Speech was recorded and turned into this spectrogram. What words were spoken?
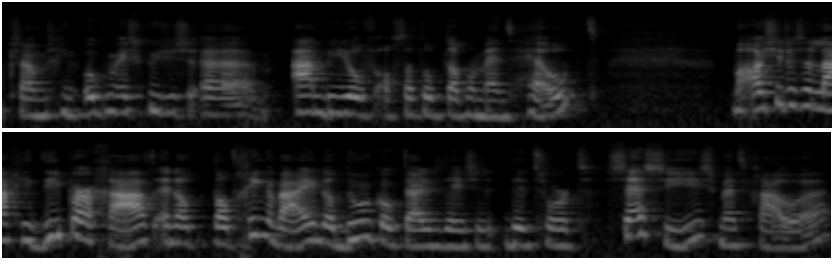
ik zou misschien ook mijn excuses uh, aanbieden of als dat op dat moment helpt. Maar als je dus een laagje dieper gaat, en dat, dat gingen wij, dat doe ik ook tijdens deze, dit soort sessies met vrouwen.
